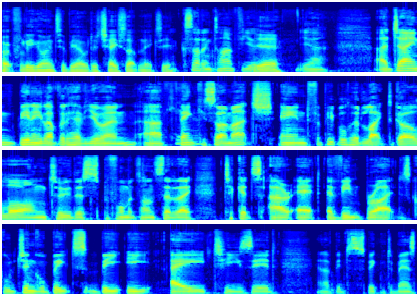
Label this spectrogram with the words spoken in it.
hopefully going to be able to chase up next year. Exciting time for you. Yeah. Yeah. Uh, Jane, Benny, lovely to have you in. Uh, thank, you. thank, you. so much. And for people who'd like to go along to this performance on Saturday, tickets are at Eventbrite. It's called Jingle Beatz, B E A T Z. And I've been speaking to Maz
